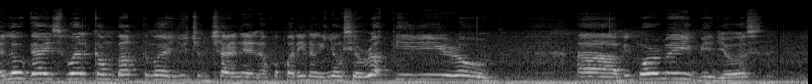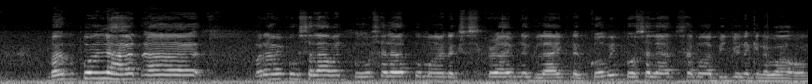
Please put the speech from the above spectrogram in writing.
Hello guys! Welcome back to my YouTube channel. Ako pa rin ang inyong si Rocky Road. Ah, before my videos, bago po ang lahat, ah, marami pong salamat po sa lahat po mga nag-subscribe, nag-like, nag-comment po sa lahat sa mga video na ginawa ko.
